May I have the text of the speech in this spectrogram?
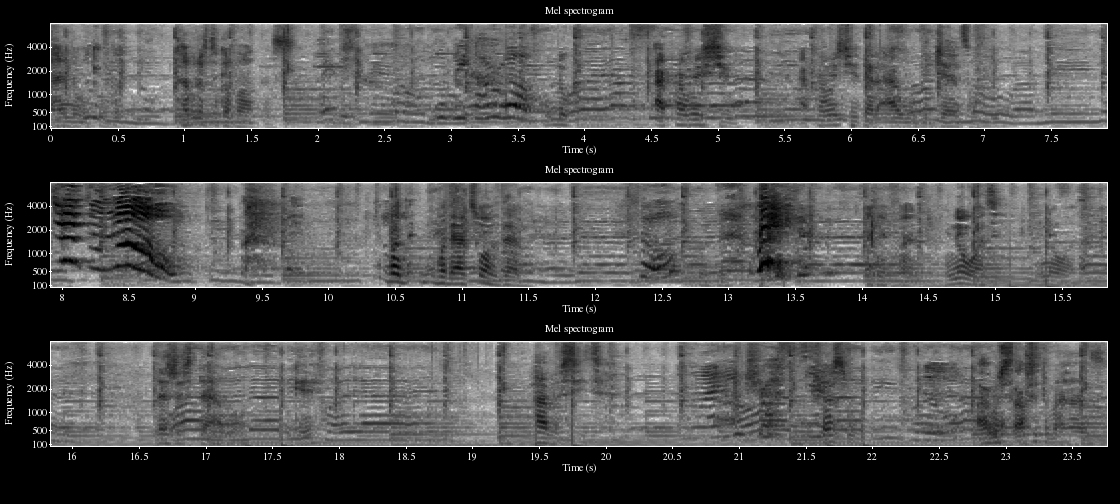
I know, okay, but can we just talk about this? We'll wake her up. Look, I promise you, I promise you that I will be gentle. Gentle, no! But but there are two of them. So? Wait! Okay, fine. You know what? You know what? Let's just dialogue, okay? Have a seat. I don't trust you. Trust me. No. I will, I'll sit on my hands.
